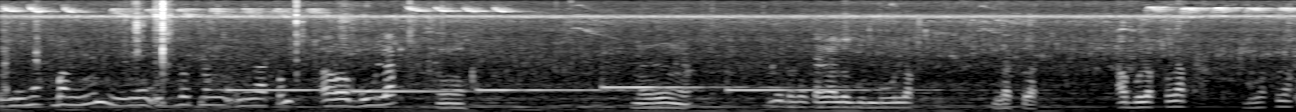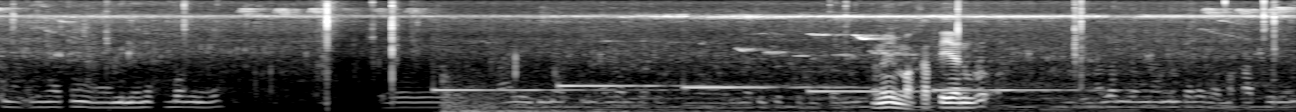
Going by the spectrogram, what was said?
magmumukbang yun, yung udlot ng mga tong, ah, bulak. Oo. Meron nga. Ano ba Tagalog yung bulak? Laklak. Ah, bulaklak. Bulaklak ng mga tong, uh, minumukbang nila. Pero, ayaw din natin alam kasi, uh, natitip Ano yun, Makati yan bro. Alam lang namin talaga, Makati yan.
